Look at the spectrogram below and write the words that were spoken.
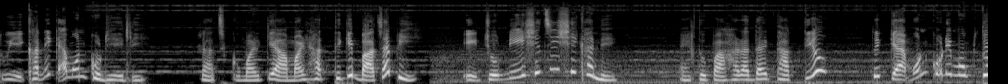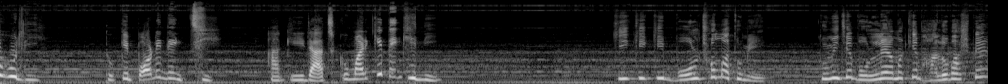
তুই এখানে কেমন করে এলি? রাজকুমারকে আমার হাত থেকে বাঁচাবি? এর জন্য এসেছিস সেখানে। এত পাহারাদার থাকতেও তুই কেমন করে মুক্ত হলি? তোকে পরে দেখছি। আগে রাজকুমারকে দেখিনি। কি কি কি বলছো মা তুমি? তুমি যে বললে আমাকে ভালোবাসবে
